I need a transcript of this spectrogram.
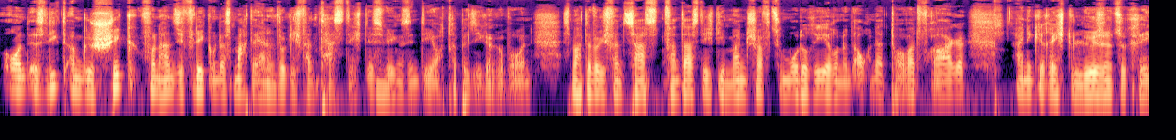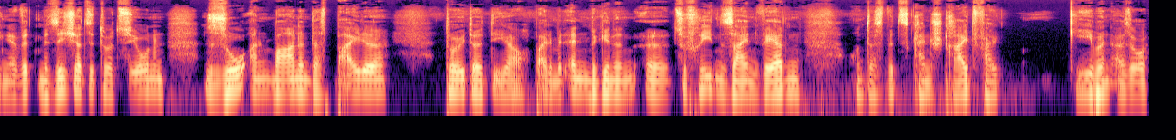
Und es liegt am Geschick von Hansi Flick und das macht er ja nun wirklich fantastisch. Deswegen mhm. sind die auch Trippelsieger geworden. Es macht er wirklich fantastisch, die Mannschaft zu moderieren und auch in der Torwartfrage eine gerechte Lösung zu kriegen. Er wird mit Sicherheit Situationen so anbahnen, dass beide Torhüter, die ja auch beide mit N beginnen, äh, zufrieden sein werden. Und das wird kein Streitfall geben. Also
